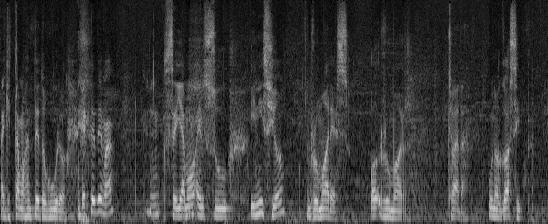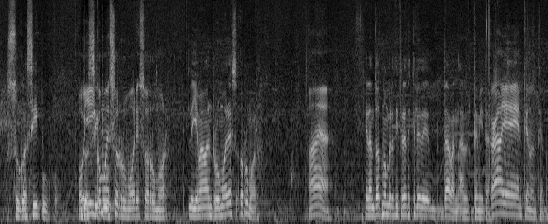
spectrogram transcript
Aquí estamos ante Toguro. Este tema se llamó en su inicio Rumores o Rumor. Chavata. Uno gossip. Su gossipu. Oye, ¿y cómo esos rumores o rumor? Le llamaban rumores o rumor. Ah, Eran dos nombres diferentes que le daban al temita. ya. Ah, ya, ya, entiendo, entiendo.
